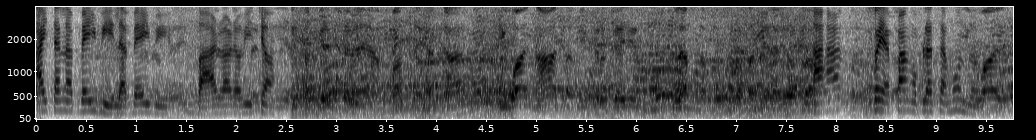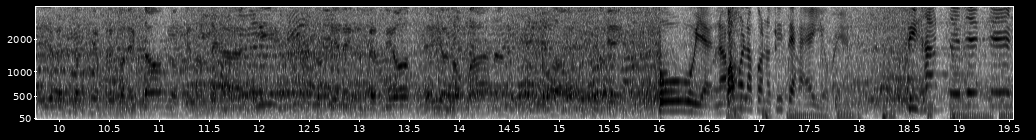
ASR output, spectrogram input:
Ahí están las baby, las baby. Bárbaro, bicho. También se vean, pasen acá. Igual, ah, también creo que hay en Plaza Mundo, también hay otra. Ajá, soy a Pan o Plaza Mundo. Igual ellos están siempre conectados, lo que no tengan aquí, lo tienen en Berriot, ellos lo mandan, no no, ¿cómo lo conociste a ellos, man? Fíjate de que,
